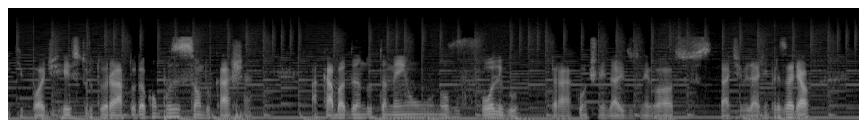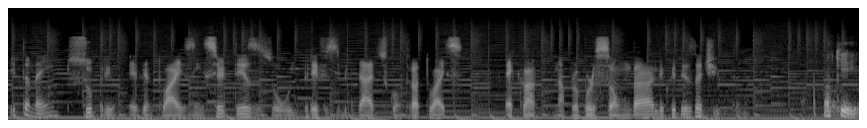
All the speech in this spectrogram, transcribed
e que pode reestruturar toda a composição do caixa. Acaba dando também um novo fôlego para a continuidade dos negócios, da atividade empresarial e também supre eventuais incertezas ou imprevisibilidades contratuais é claro, na proporção da liquidez da dívida. Né? Ok.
